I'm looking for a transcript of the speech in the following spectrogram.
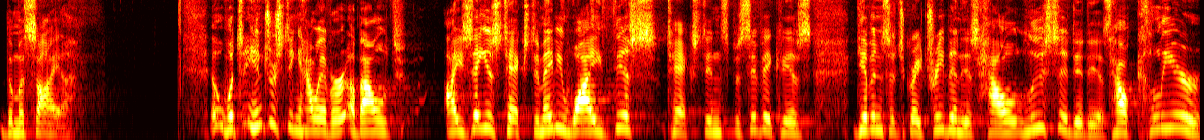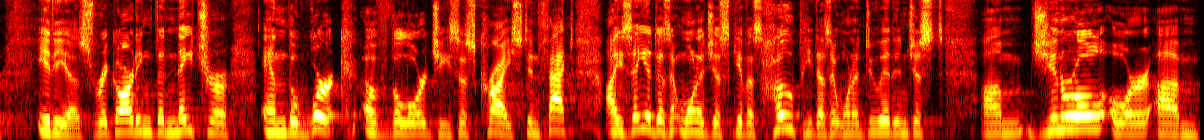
the Messiah. What's interesting, however, about Isaiah's text, and maybe why this text in specific is given such great treatment, is how lucid it is, how clear it is regarding the nature and the work of the Lord Jesus Christ. In fact, Isaiah doesn't want to just give us hope, he doesn't want to do it in just um, general or, um,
